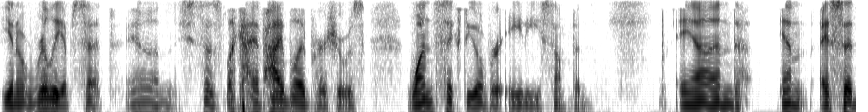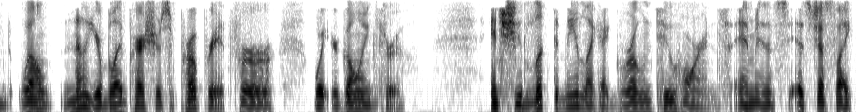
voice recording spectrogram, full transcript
you know, really upset, and she says, like I have high blood pressure. It was 160 over 80 something and and I said, well, no, your blood pressure is appropriate for what you're going through. And she looked at me like I'd grown two horns. I mean, it's it's just like,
